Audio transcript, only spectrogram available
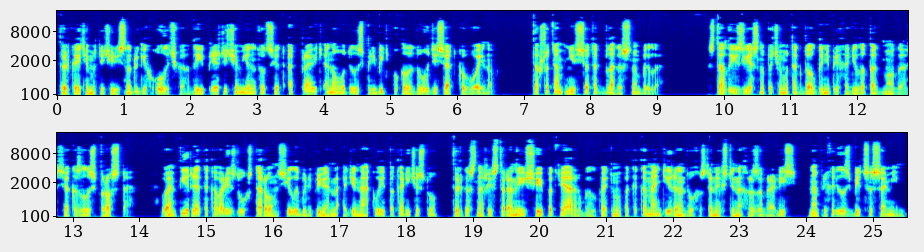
Только этим отличились на других улочках, да и прежде чем я на тот свет отправить, она умудрилась перебить около двух десятков воинов. Так что там не все так благостно было. Стало известно, почему так долго не приходила подмога. Все оказалось просто. Вампиры атаковали с двух сторон, силы были примерно одинаковые по количеству, только с нашей стороны еще и патриарх был, поэтому пока командиры на двух остальных стенах разобрались, нам приходилось биться самим.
